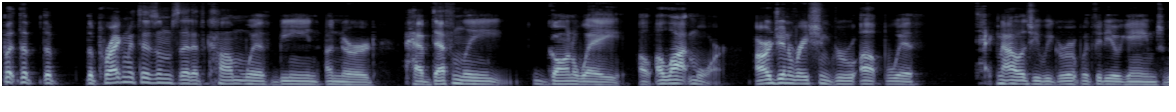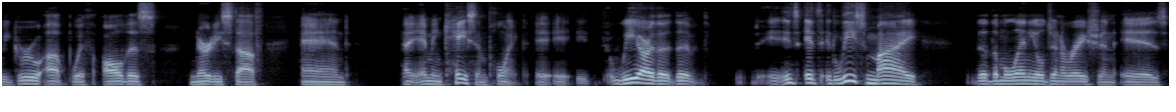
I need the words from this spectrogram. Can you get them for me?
but the, the the pragmatisms that have come with being a nerd have definitely gone away a, a lot more our generation grew up with technology. We grew up with video games. We grew up with all this nerdy stuff. And I, I mean, case in point, it, it, we are the the it's it's at least my the the millennial generation is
